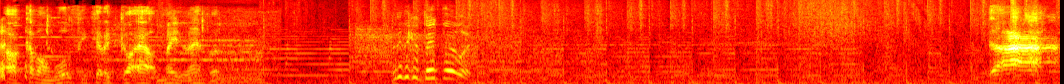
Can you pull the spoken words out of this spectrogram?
oh, come on, Wolf. You could have got out and made an effort. What do you think I've been doing? Ah!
